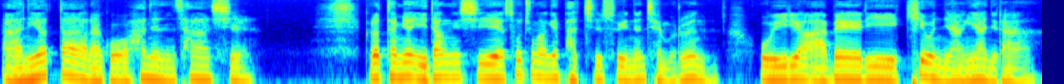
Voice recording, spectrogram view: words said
아니었다라고 하는 사실. 그렇다면 이 당시에 소중하게 바칠 수 있는 제물은 오히려 아벨이 키운 양이 아니라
